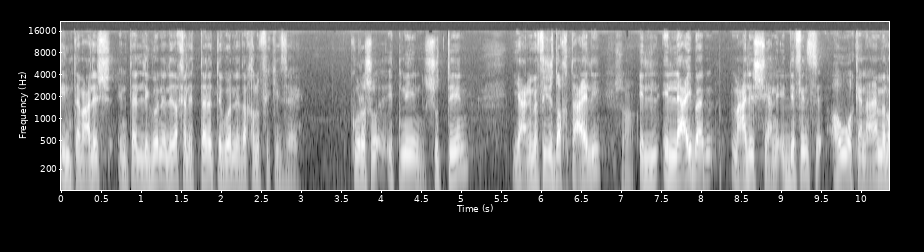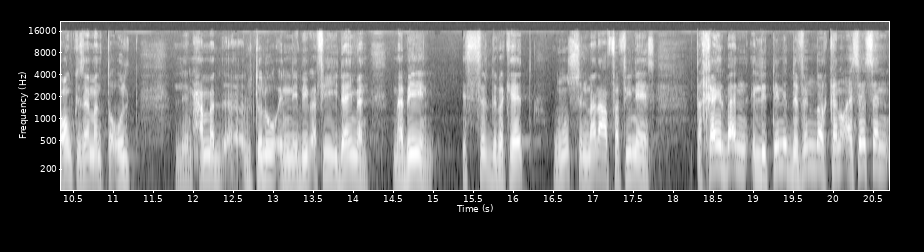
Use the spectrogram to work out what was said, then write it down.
انت معلش انت الاجوان اللي دخل الثلاث اجوان اللي دخلوا فيك إزاي؟ كورة شو اتنين شوطين يعني مفيش ضغط عالي. صح. ال- اللعيبة معلش يعني الديفنس هو كان عامل عمق زي ما انت قلت لمحمد قلت له إن بيبقى فيه دايما ما بين ال third back ات ونص الملعب ففي ناس. تخيل بقى إن الاثنين ال defender كانوا أساسا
